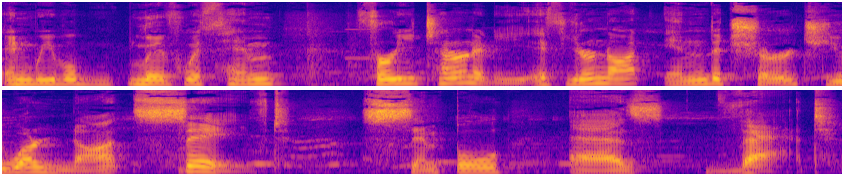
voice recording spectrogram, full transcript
and we will live with him for eternity. If you're not in the church, you are not saved. Simple as that.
